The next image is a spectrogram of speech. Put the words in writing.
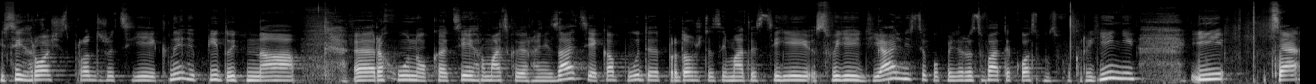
і всі гроші з продажу цієї книги підуть на е, рахунок цієї громадської організації, яка буде продовжувати займатися цією своєю діяльністю, популяризувати космос в Україні. І це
